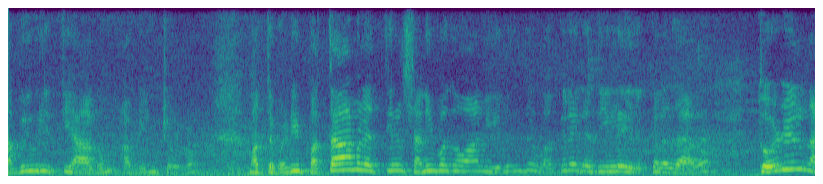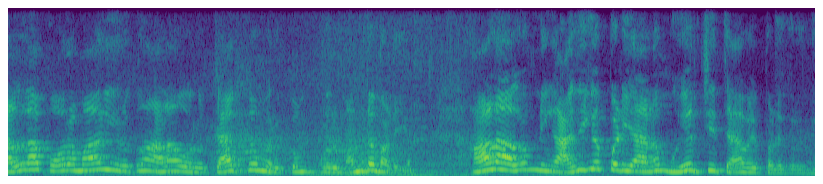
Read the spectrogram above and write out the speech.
அபிவிருத்தி ஆகும் அப்படின்னு சொல்கிறோம் மற்றபடி பத்தாம் இடத்தில் சனி பகவான் இருந்து வக்ரகதியில் இருக்கிறதால தொழில் நல்லா போகிற மாதிரி இருக்கும். ஆனால் ஒரு தேக்கம் இருக்கும். ஒரு மந்தமடையும். ஆனாலும் நீங்கள் அதிகப்படியான முயற்சி தேவைப்படுகிறது.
